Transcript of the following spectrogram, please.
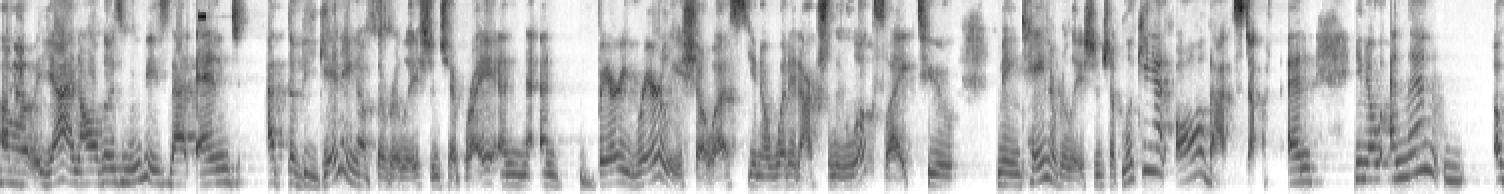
Uh, yeah. And all those movies that end at the beginning of the relationship right? And and very rarely show us you know what it actually looks like to maintain a relationship looking at all that stuff. And you know and then a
